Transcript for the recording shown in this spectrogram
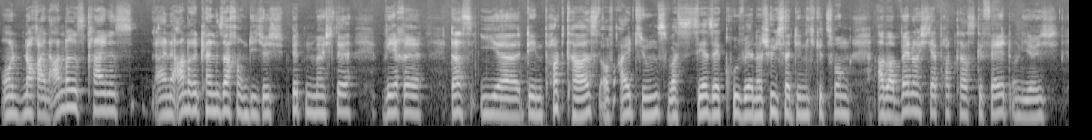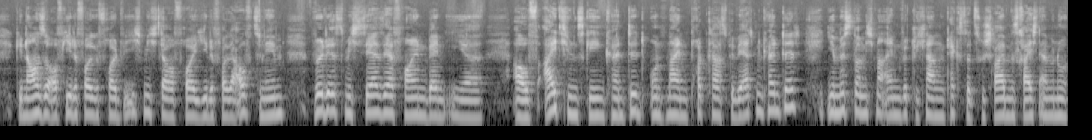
Und noch ein anderes kleines, eine andere kleine Sache, um die ich euch bitten möchte, wäre, dass ihr den Podcast auf iTunes, was sehr, sehr cool wäre, natürlich seid ihr nicht gezwungen, aber wenn euch der Podcast gefällt und ihr euch genauso auf jede Folge freut, wie ich mich darauf freue, jede Folge aufzunehmen, würde es mich sehr, sehr freuen, wenn ihr auf iTunes gehen könntet und meinen Podcast bewerten könntet. Ihr müsst noch nicht mal einen wirklich langen Text dazu schreiben. Es reicht einfach nur,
